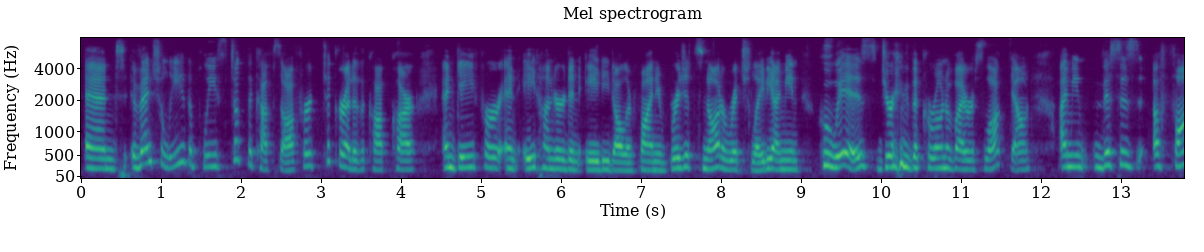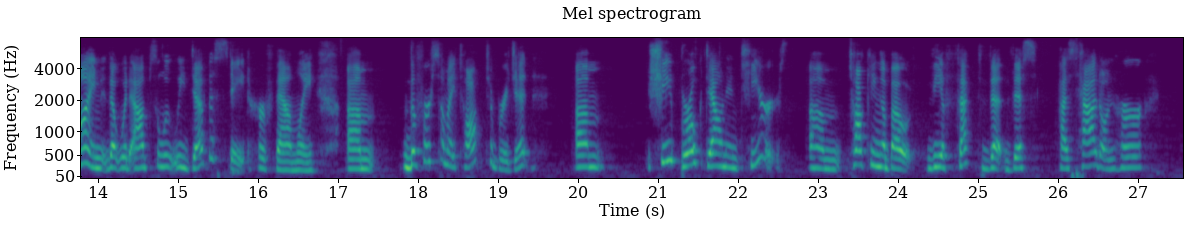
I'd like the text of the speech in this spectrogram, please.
and eventually, the police took the cuffs off her, took her out of the cop car, and gave her an $880 fine. And Bridget's not a rich lady. I mean, who is during the coronavirus lockdown? I mean, this is a fine that would absolutely devastate her family. Um, the first time I talked to Bridget, um, she broke down in tears um, talking about the effect that this has had on her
